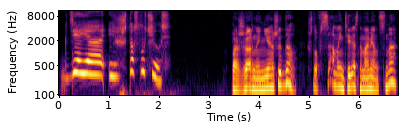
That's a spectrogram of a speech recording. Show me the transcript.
где я и что случилось?» Пожарный не ожидал, что в самый интересный момент сна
